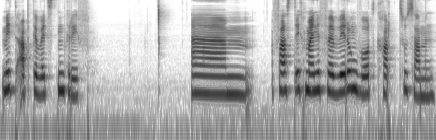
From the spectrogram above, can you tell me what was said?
mit abgewetztem Griff. Ähm, fasste ich meine Verwirrung wortkarg zusammen.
